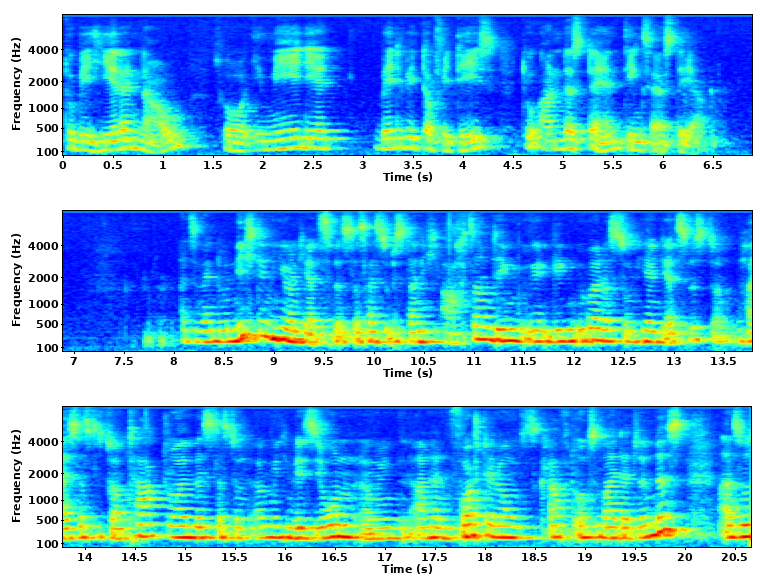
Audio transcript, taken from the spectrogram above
to be here and now. So immediate benefit of it is to understand things as they are. Also wenn du nicht im Hier und Jetzt bist, das heißt, du bist da nicht achtsam dem gegenüber, dass du im Hier und Jetzt bist, dann heißt das, dass du am Tag träumen bist, dass du in irgendwelchen Visionen, irgendwelchen anderen Vorstellungskraft und so weiter drin bist. Also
